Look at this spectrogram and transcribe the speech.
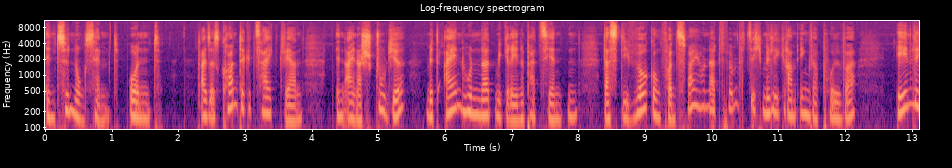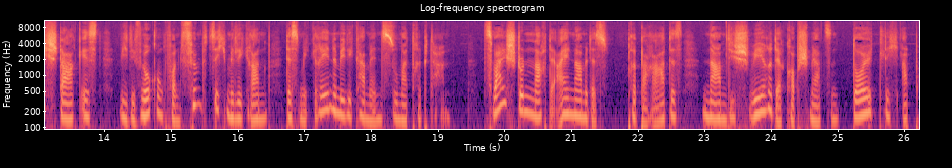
entzündungshemmend und also es konnte gezeigt werden in einer Studie mit 100 Migränepatienten, dass die Wirkung von 250 Milligramm Ingwerpulver ähnlich stark ist wie die Wirkung von 50 Milligramm des Migränemedikaments Sumatriptan. Zwei Stunden nach der Einnahme des Präparates nahm die Schwere der Kopfschmerzen deutlich ab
